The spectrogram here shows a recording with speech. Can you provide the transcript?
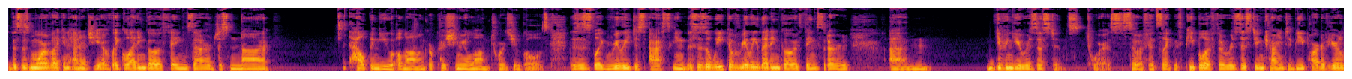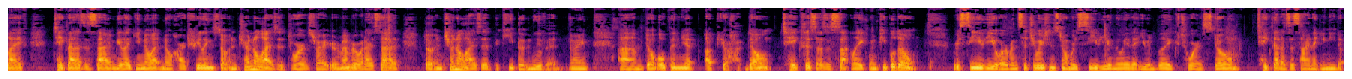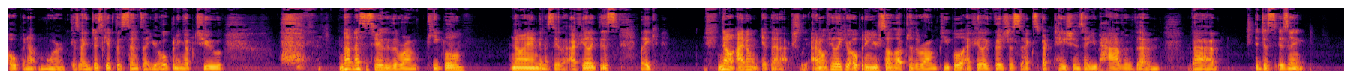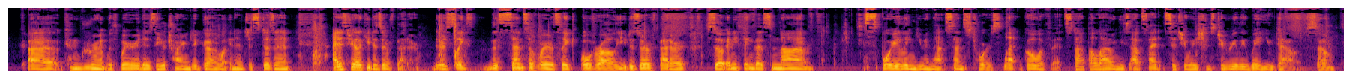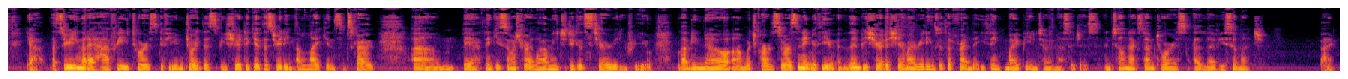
this is more of like an energy of like letting go of things that are just not helping you along or pushing you along towards your goals. This is like really just asking, this is a week of really letting go of things that are, um, giving you resistance, Taurus. So if it's like with people, if they're resisting trying to be part of your life, take that as a sign and be like, you know what? No hard feelings. Don't internalize it, Taurus, right? You remember what I said. Don't internalize it, but keep it moving, right? Um, don't open up your heart. Don't take this as a sign. Like when people don't receive you or when situations don't receive you in the way that you would like, Taurus, don't take that as a sign that you need to open up more because I just get the sense that you're opening up to not necessarily the wrong people, no, I am going to say that. I feel like this, like, no, I don't get that actually. I don't feel like you're opening yourself up to the wrong people. I feel like there's just expectations that you have of them that it just isn't uh, congruent with where it is that you're trying to go. And it just doesn't, I just feel like you deserve better. There's like this sense of where it's like overall you deserve better. So anything that's not spoiling you in that sense Taurus let go of it. Stop allowing these outside situations to really weigh you down. So yeah, that's the reading that I have for you, Taurus. If you enjoyed this, be sure to give this reading a like and subscribe. Um, but yeah, thank you so much for allowing me to do this tarot reading for you. Let me know um, which cards resonate with you, and then be sure to share my readings with a friend that you think might be into my messages. Until next time, Taurus, I love you so much. Bye.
